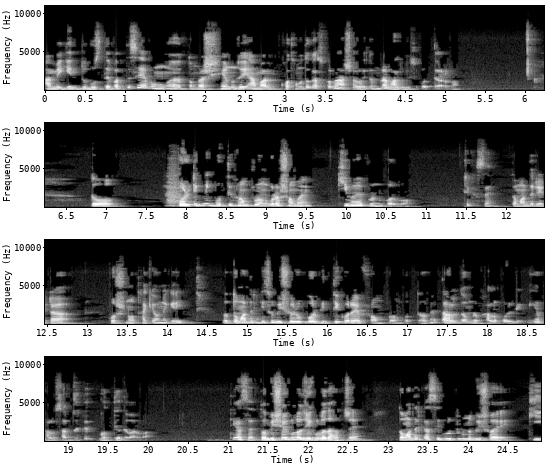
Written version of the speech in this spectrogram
আমি কিন্তু বুঝতে পারতেছি এবং তোমরা সে অনুযায়ী আমার কথা মতো কাজ করবে, আশা করি তোমরা ভালো কিছু করতে পারব। তো পলিটেকনিক ভর্তি ফর্ম পূরণ করার সময় কীভাবে পূরণ করব, ঠিক আছে? তোমাদের এটা প্রশ্ন থাকে অনেকেই তো তোমাদের কিছু বিষয়ের উপর ভিত্তি করে ফর্ম পূরণ করতে হবে, তাহলে তোমরা ভালো পলিটেকনিকে ভালো সাবজেক্টে ভর্তি হতে পারবা। ঠিক আছে? তো বিষয়গুলো যেগুলো দেখা হচ্ছে, তোমাদের কাছে গুরুত্বপূর্ণ বিষয় কি?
